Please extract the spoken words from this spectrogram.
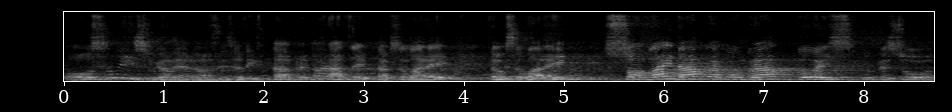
ouçam isso, galera. Vocês já têm que estar preparados aí, tá com o celular aí, estão com o celular aí. Só vai dar para comprar dois por pessoa.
